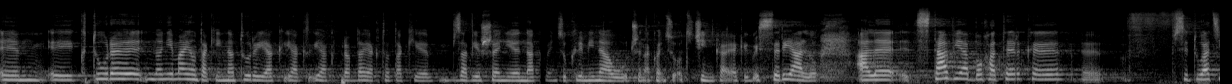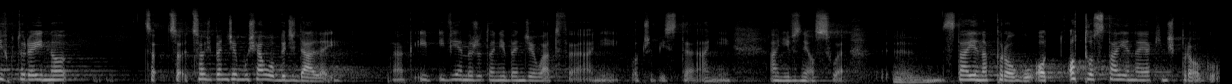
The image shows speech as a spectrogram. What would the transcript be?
y, które no, nie mają takiej natury jak, jak, jak, prawda, jak to takie zawieszenie na końcu kryminału czy na końcu odcinka jakiegoś serialu, ale stawia bohaterkę y, w sytuacji, w której no, co, co, coś będzie musiało być dalej. Tak? I, I wiemy, że to nie będzie łatwe, ani oczywiste, ani, ani wzniosłe. Ym, Staje na progu, o, oto staje na jakimś progu.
